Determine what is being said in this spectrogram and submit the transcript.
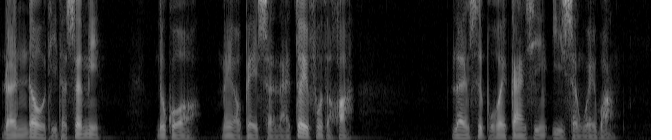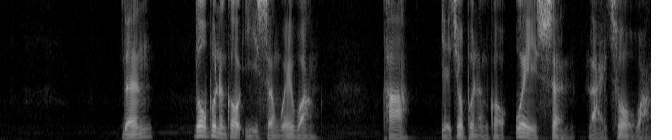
人肉体的生命如果没有被神来对付的话，人是不会甘心以神为王。人若不能够以神为王，他也就不能够为神来做王。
